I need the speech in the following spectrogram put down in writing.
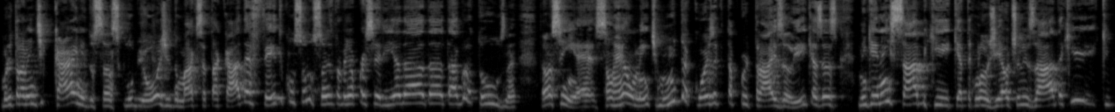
O monitoramento de carne do Sans Club hoje, do Max Atacado, é feito com soluções através de uma parceria da, da, da AgroTools, né? Então, assim, é, são realmente muita coisa que está por trás ali, que às vezes ninguém nem sabe que, que a tecnologia é utilizada, que que, que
